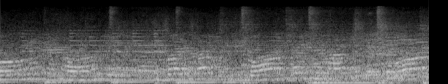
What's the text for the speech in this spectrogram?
와, 와, 와, 와,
